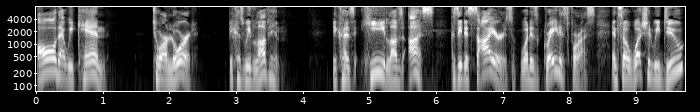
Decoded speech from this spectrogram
all that we can to our Lord because we love him because he loves us because he desires what is greatest for us. And so what should we do?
